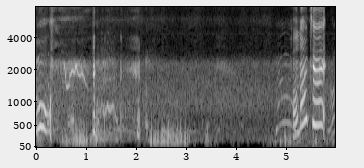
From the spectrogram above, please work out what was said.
Hold on to it.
